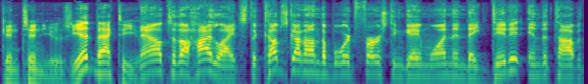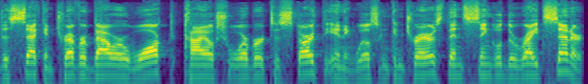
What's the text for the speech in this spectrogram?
continues. Yed, back to you. Now to the highlights. The Cubs got on the board first in game one, and they did it in the top of the second. Trevor Bauer walked Kyle Schwarber to start the inning. Willson Contreras then singled to right center.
